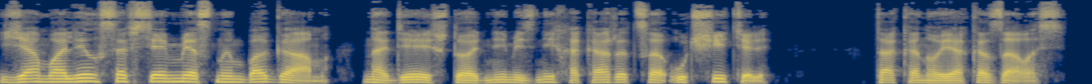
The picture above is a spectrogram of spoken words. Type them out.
Я молился всем местным богам, надеясь, что одним из них окажется учитель. Так оно и оказалось.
